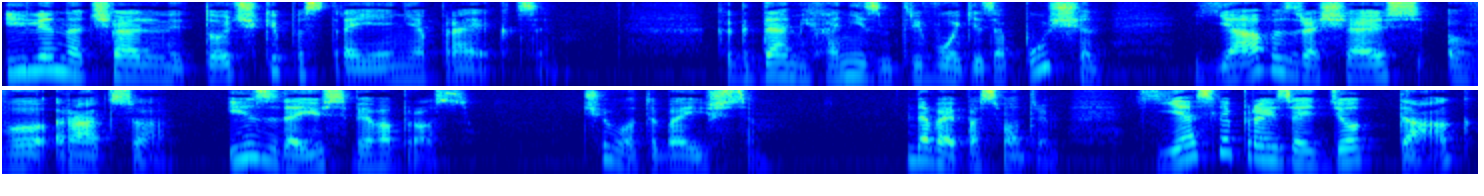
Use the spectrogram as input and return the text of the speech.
или начальной точки построения проекции. Когда механизм тревоги запущен, я возвращаюсь в рацию и задаю себе вопрос. Чего ты боишься? Давай посмотрим. Если произойдет так,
